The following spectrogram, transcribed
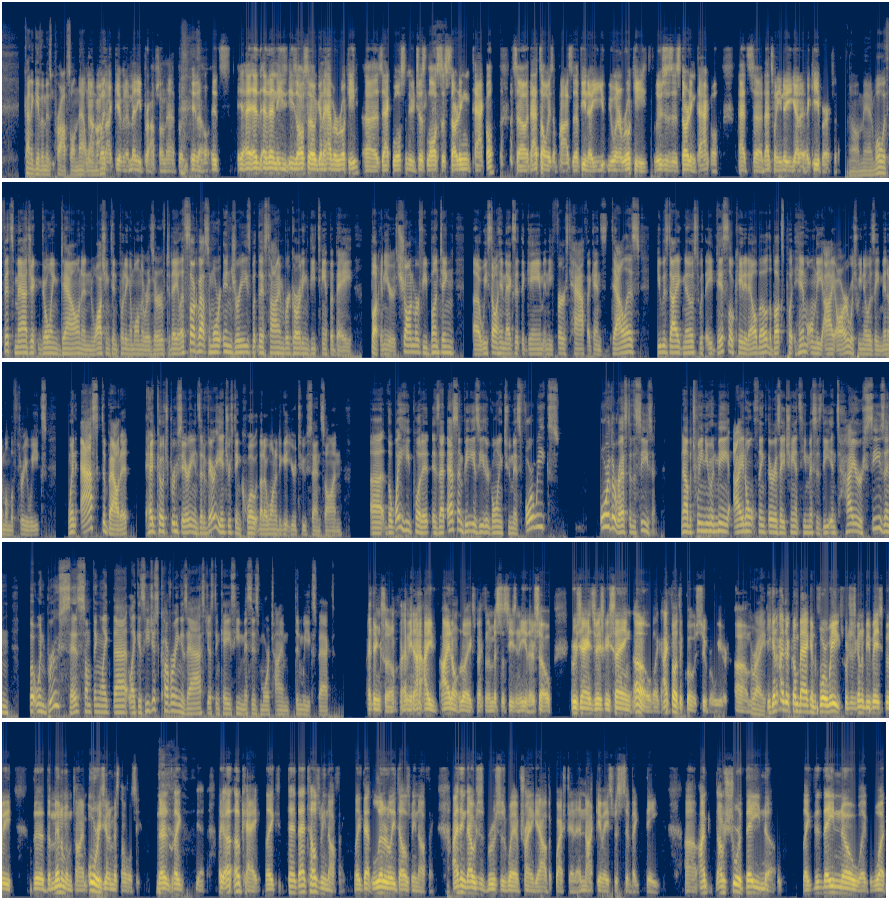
kind of give him his props on that No, one. I'm But not giving him any props on that, but you know, it's and, and then he's he's also going to have a rookie, uh, Zach Wilson, who just lost his starting tackle, so that's always a positive. You know, you you when a rookie loses his starting tackle, that's uh, that's when you know you got a, a keeper. So. oh man, well with Fitz Magic going down and Washington putting him on the reserve today, let's talk about some more injuries, but this time regarding the Tampa Bay Buccaneers. Sean Murphy Bunting, uh, we saw him exit the game in the first half against Dallas. He was diagnosed with a dislocated elbow. The Bucks put him on the IR, which we know is a minimum of three weeks. When asked about it, head coach Bruce Arians had a very interesting quote that I wanted to get your two cents on. Uh, the way he put it is that SMB is either going to miss four weeks or the rest of the season. Now, between you and me, I don't think there is a chance he misses the entire season. But when Bruce says something like that, like, is he just covering his ass just in case he misses more time than we expect? I think so. I mean, I, I I don't really expect him to miss the season either. So Bruce Arians is basically saying, "Oh, like I thought the quote was super weird. Um, Right. He can either come back in four weeks, which is going to be basically the the minimum time, or he's going to miss the whole season. There's like, yeah, like uh, okay, like that that tells me nothing. Like that literally tells me nothing. I think that was just Bruce's way of trying to get out of the question and not give a specific date. Uh, I'm I'm sure they know, like they know like what,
